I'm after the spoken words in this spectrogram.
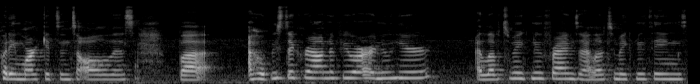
putting markets into all of this. But I hope you stick around if you are new here. I love to make new friends and I love to make new things.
